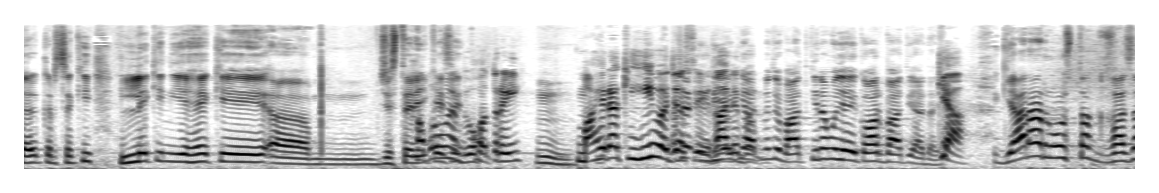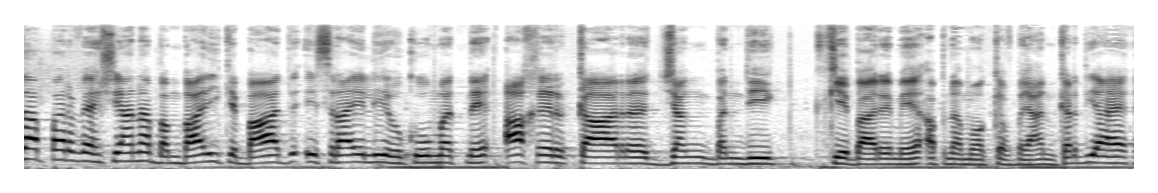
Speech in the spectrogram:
कर कर सकी लेकिन ये है कि जिस तरीके से बहुत रही हम्म। माहिरा की ही वजह अच्छा, से की गालिबन आपने जो बात की ना मुझे एक और बात याद आई क्या? 11 रोज तक गजा पर वहशियाना बमबारी के बाद इसराइली हुकूमत ने आखिरकार जंग बंदी के बारे में अपना मौक़ बयान कर दिया है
